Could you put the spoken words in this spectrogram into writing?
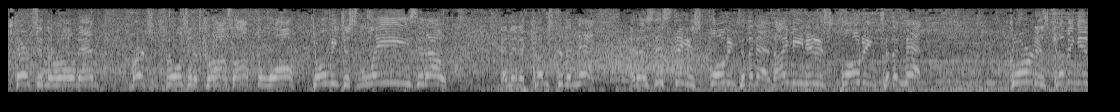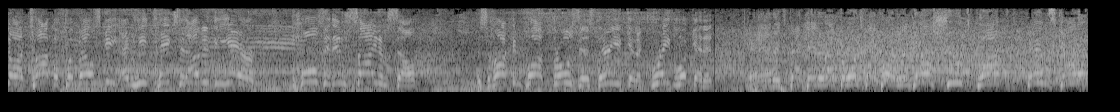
Starts in their own end. Marchment throws it across off the wall. Domi just lays it out. And then it comes to the net. And as this thing is floating to the net, and I mean it is floating to the net, Gourde is coming in on top of Pavelski, and he takes it out of the air, pulls it inside himself. As Hakanpää throws this, there you get a great look at it. And it's backhanded out towards backcourt. Lindell shoots, blocked. Benn's got it.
